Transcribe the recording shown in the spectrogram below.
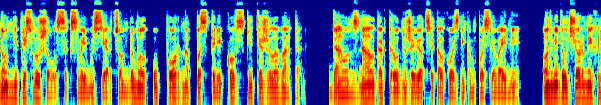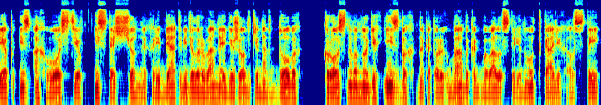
Но он не прислушивался к своему сердцу, он думал упорно, по-стариковски тяжеловато. Да, он знал, как трудно живется колхозникам после войны. Он видел черный хлеб из охвостьев, истощенных ребят, видел рваные одежонки на вдовах, кросно во многих избах, на которых бабы, как бывало в старину, ткали холсты.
